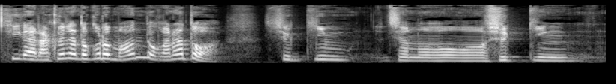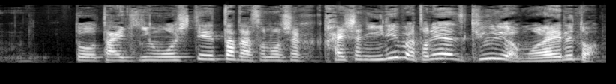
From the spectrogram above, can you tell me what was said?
気が楽なところもあんのかなと。出勤、その、出勤と退勤をして、ただその会社にいればとりあえず給料はもらえると。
